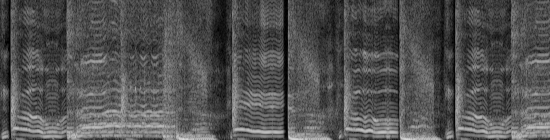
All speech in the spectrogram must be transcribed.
no, no, yeah, no, no, no.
